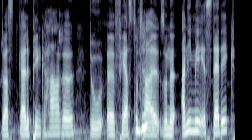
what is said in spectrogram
du hast geile pinke Haare, du äh, fährst mhm. total mhm. so eine Anime-Ästhetik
